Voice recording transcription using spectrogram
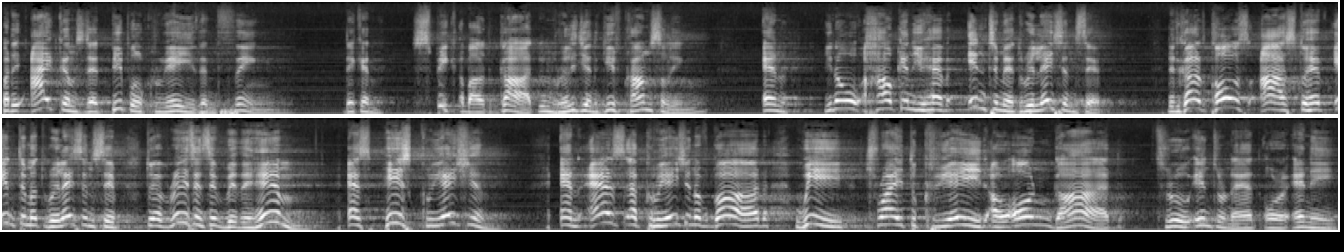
But the icons that people create and think, they can speak about God, when religion give counseling, and you know, how can you have intimate relationship that God calls us to have intimate relationship, to have relationship with Him as His creation. And as a creation of God, we try to create our own God through internet or any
